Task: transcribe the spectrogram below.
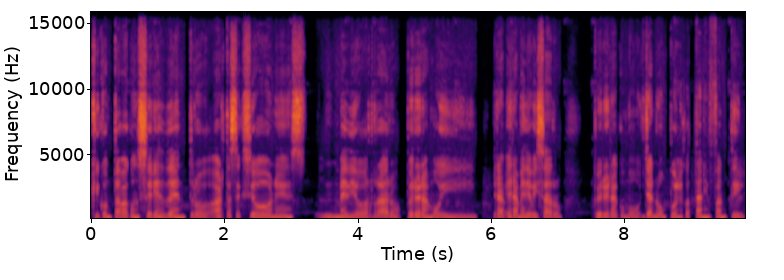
que contaba con series dentro, hartas secciones, medio raro, pero era muy, era, era medio bizarro, pero era como, ya no un público tan infantil,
